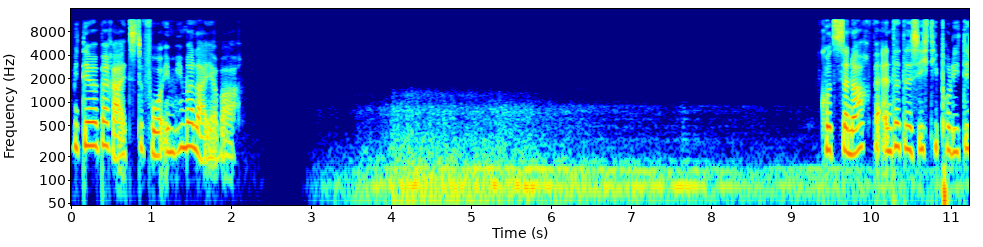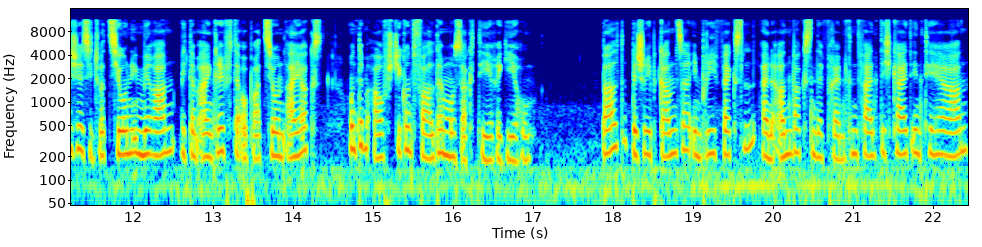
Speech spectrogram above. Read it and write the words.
mit dem er bereits zuvor im Himalaya war. Kurz danach veränderte sich die politische Situation im Iran mit dem Eingriff der Operation Ajax und dem Aufstieg und Fall der Mossadegh-Regierung. Bald beschrieb Ganser im Briefwechsel eine anwachsende Fremdenfeindlichkeit in Teheran,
